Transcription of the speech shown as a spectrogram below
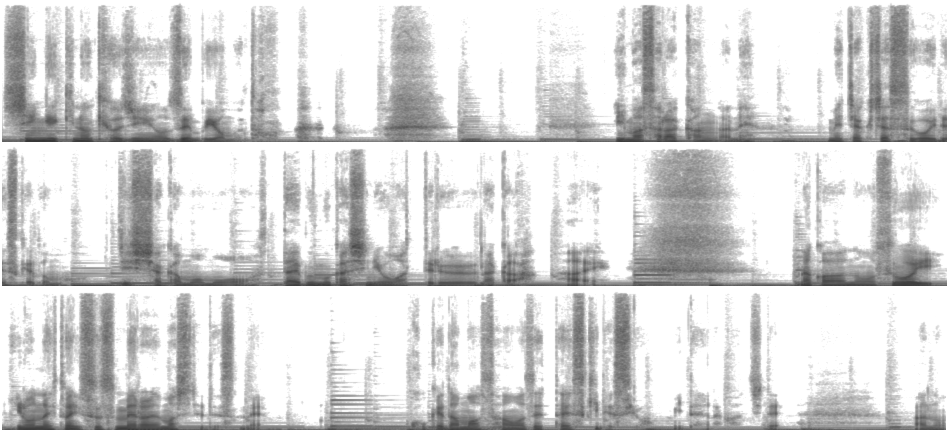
進撃の巨人を全部読むと 今更感がね、めちゃくちゃすごいですけども、実写化ももうだいぶ昔に終わってる中、はい。なんかあの、すごいいろんな人に勧められましてですね、苔玉さんは絶対好きですよ、みたいな感じで。あの、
